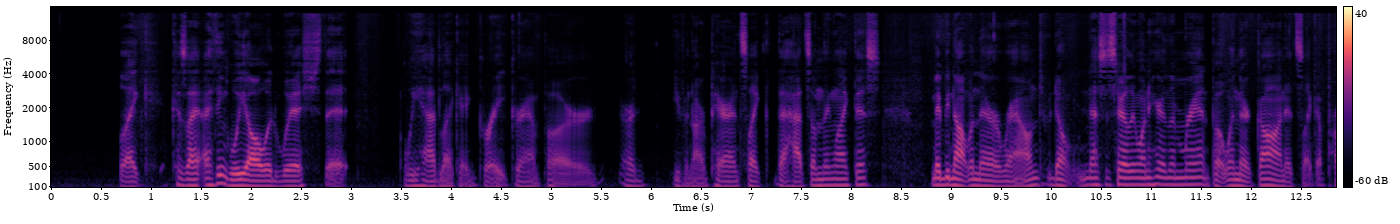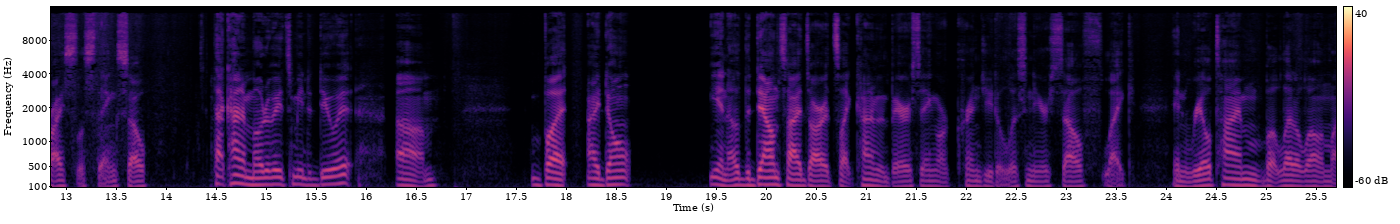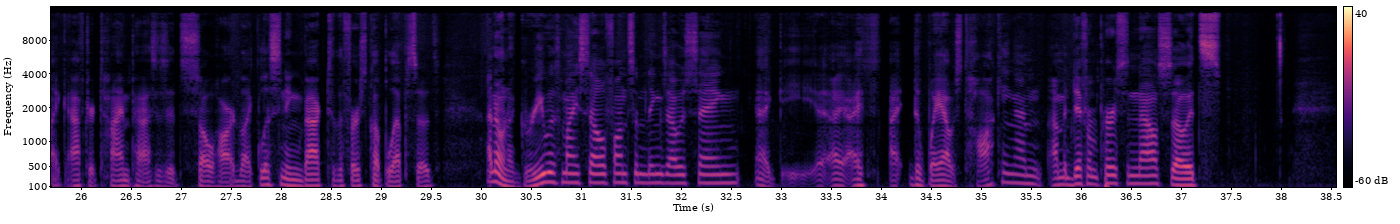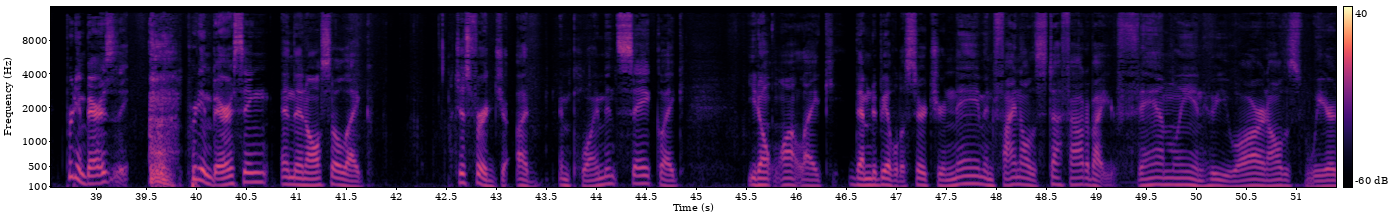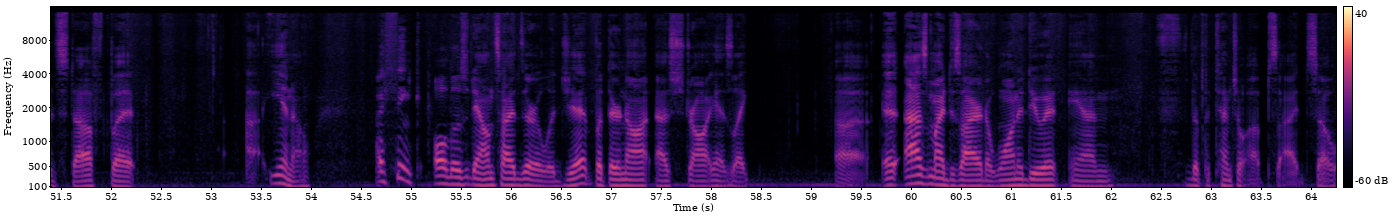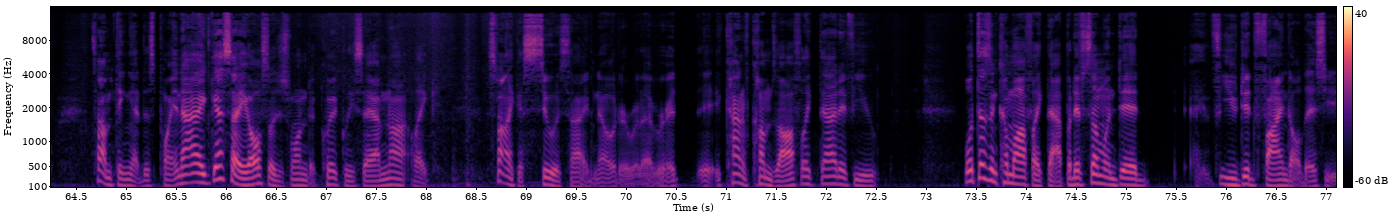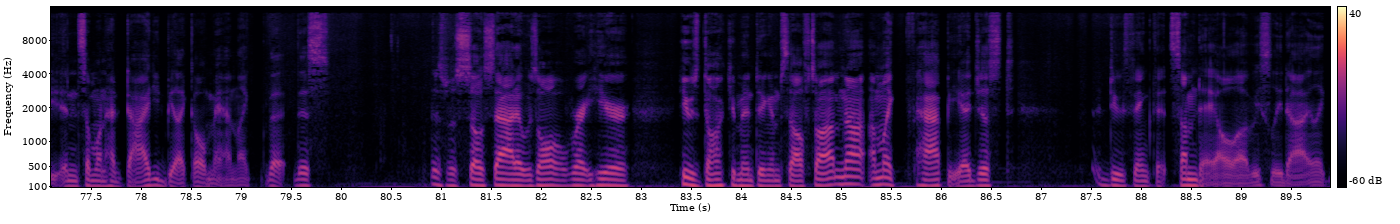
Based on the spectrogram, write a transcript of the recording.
like because I, I think we all would wish that we had like a great grandpa or or even our parents like that had something like this. Maybe not when they're around. We don't necessarily want to hear them rant, but when they're gone, it's like a priceless thing. So that kind of motivates me to do it. Um, but I don't, you know, the downsides are it's like kind of embarrassing or cringy to listen to yourself like in real time, but let alone like after time passes, it's so hard. Like listening back to the first couple episodes, I don't agree with myself on some things I was saying. I, I, I, the way I was talking, I'm, I'm a different person now. So it's pretty embarrassing, pretty embarrassing. And then also like, just for a, a employment's sake, like you don't want like them to be able to search your name and find all the stuff out about your family and who you are and all this weird stuff. But uh, you know, I think all those downsides are legit, but they're not as strong as like uh, as my desire to want to do it and the potential upside. So that's how I'm thinking at this point. And I guess I also just wanted to quickly say I'm not like it's not like a suicide note or whatever. It it kind of comes off like that if you well, it doesn't come off like that. But if someone did, if you did find all this and someone had died, you'd be like, oh man, like that this this was so sad. It was all right here. He was documenting himself. So I'm not. I'm like happy. I just do think that someday I'll obviously die, like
